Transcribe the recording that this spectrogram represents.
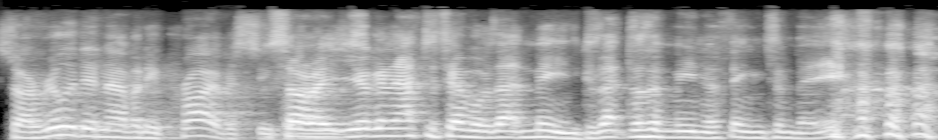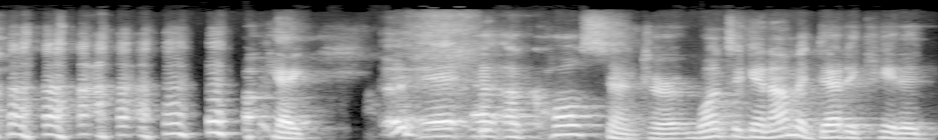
So I really didn't have any privacy. Sorry, was... you're going to have to tell me what that means because that doesn't mean a thing to me. okay. A, a, call center, once again, I'm a dedicated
